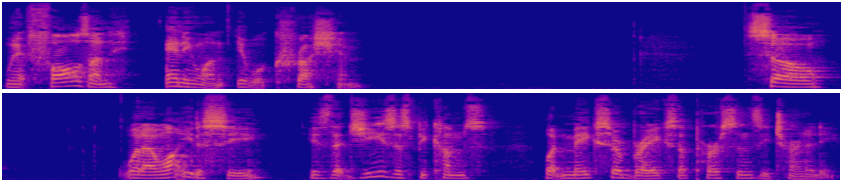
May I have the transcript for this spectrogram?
When it falls on anyone, it will crush him. So, what I want you to see is that Jesus becomes what makes or breaks a person's eternity.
